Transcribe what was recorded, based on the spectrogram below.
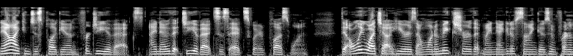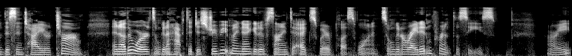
Now I can just plug in for g of x. I know that g of x is x squared plus 1. The only watch out here is I want to make sure that my negative sign goes in front of this entire term. In other words, I'm going to have to distribute my negative sign to x squared plus 1. So I'm going to write it in parentheses. All right.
